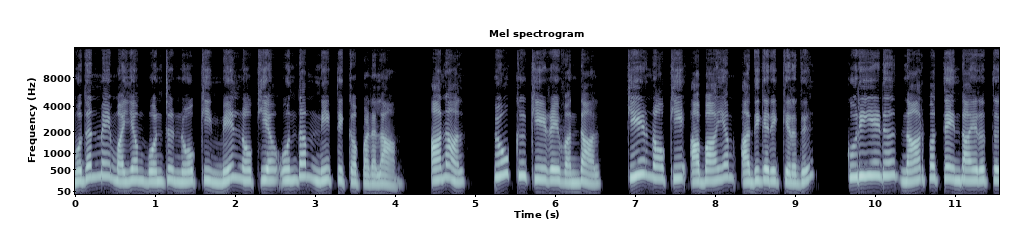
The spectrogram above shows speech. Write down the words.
முதன்மை மையம் ஒன்று நோக்கி மேல் நோக்கிய உந்தம் நீட்டிக்கப்படலாம். ஆனால் டோக்கு கீழே வந்தால் கீழ்நோக்கி அபாயம் அதிகரிக்கிறது. குறியீடு நாற்பத்தைந்தாயிரத்து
